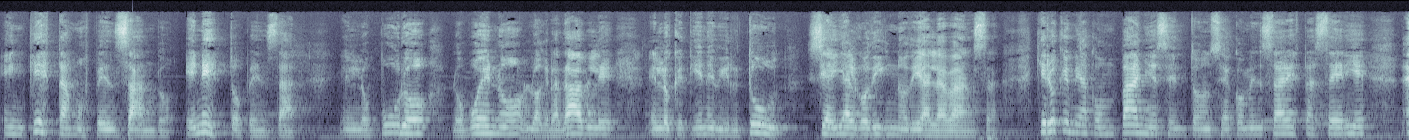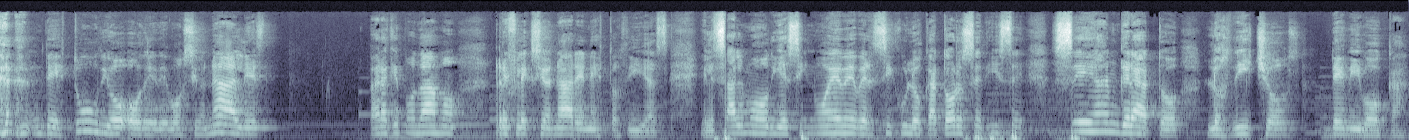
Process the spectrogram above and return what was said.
¿En qué estamos pensando? En esto pensar en lo puro, lo bueno, lo agradable, en lo que tiene virtud, si hay algo digno de alabanza. Quiero que me acompañes entonces a comenzar esta serie de estudio o de devocionales para que podamos reflexionar en estos días. El Salmo 19, versículo 14 dice, sean gratos los dichos de mi boca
